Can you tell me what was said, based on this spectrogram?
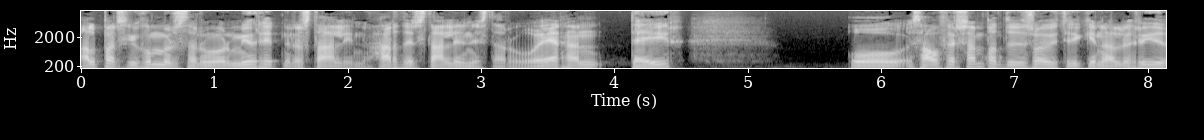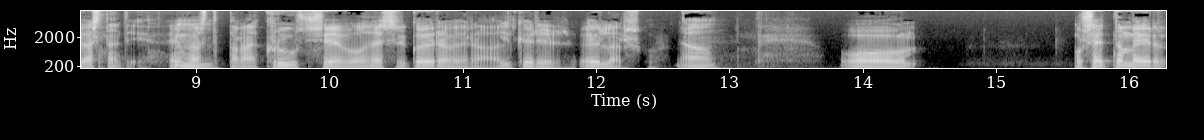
albanski komunistar voru mjög hreitnir af Stalin harðir Stalinistar og er hann deyr og þá fer sambandið Sovjetríkin alveg hríði vestnandi þeim Mhm. fannst bara Khrushchev og þessir gaura vera algjörir aular sko. Og og setna meir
